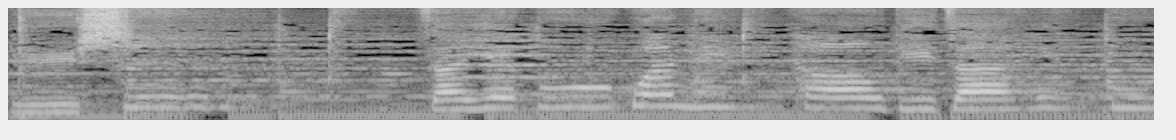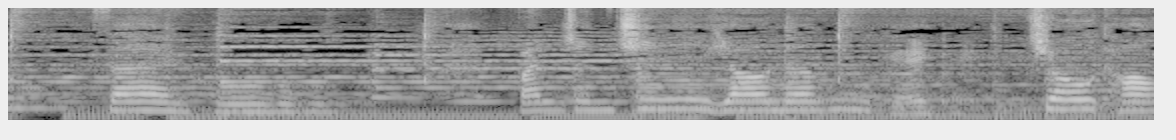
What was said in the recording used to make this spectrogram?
于是再也不管你到底在不在乎，反正只要能给就掏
